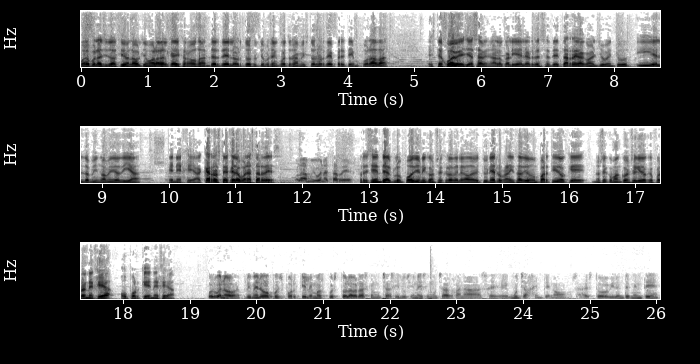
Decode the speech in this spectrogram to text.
Bueno, pues la situación, la última hora del Cádiz Zaragoza antes de los dos últimos encuentros amistosos de pretemporada. Este jueves, ya saben, en la localidad de Lerdense de Tárrega con el Juventud y el domingo a mediodía en Egea. Carlos Tejero, buenas tardes. Hola, muy buenas tardes. Presidente del Club Podium y consejero delegado de Túnez, organizador de un partido que no sé cómo han conseguido que fuera en Egea o por qué en Egea. Pues bueno, primero pues porque le hemos puesto la verdad es que muchas ilusiones y muchas ganas, eh, mucha gente, ¿no? O sea, esto evidentemente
